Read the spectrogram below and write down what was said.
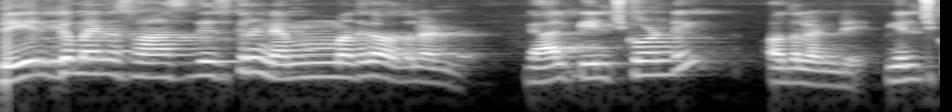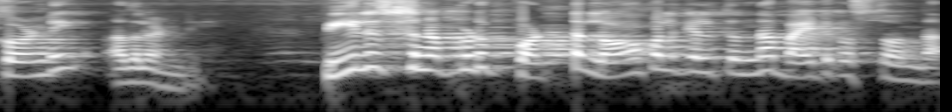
దీర్ఘమైన శ్వాస తీసుకుని నెమ్మదిగా వదలండి. గాలి పీల్చుకోండి వదలండి. పీల్చుకోండి వదలండి. పీలుస్తున్నప్పుడు పొట్ట లోపలికి వెళ్తుందా బయటకు వస్తుందా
